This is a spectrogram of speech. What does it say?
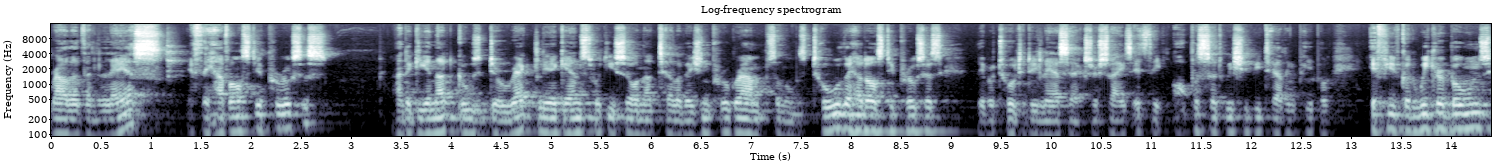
rather than less if they have osteoporosis. And again, that goes directly against what you saw in that television program. Someone was told they had osteoporosis, they were told to do less exercise. It's the opposite we should be telling people. If you've got weaker bones,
